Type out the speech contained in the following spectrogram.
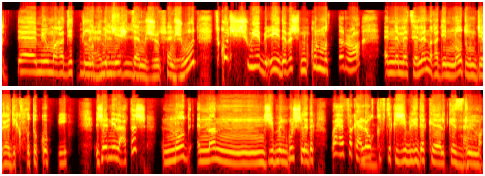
قدامي وما غادي تطلب مني حتى مجهود تكون شي شوية بعيده باش نكون مضطره ان مثلا غادي نوض وندير هذيك فوتوكوبي جاني العطش نوض ان نجيب ما نقولش لهذاك وعافاك على وقفتك جيب لي داك الكاس ديال الماء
